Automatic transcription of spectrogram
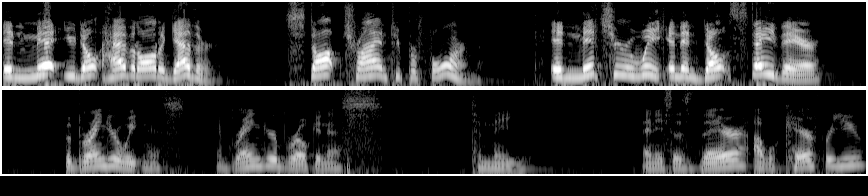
Admit you don't have it all together. Stop trying to perform. Admit you're weak and then don't stay there, but bring your weakness and bring your brokenness to me. And he says, There I will care for you,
